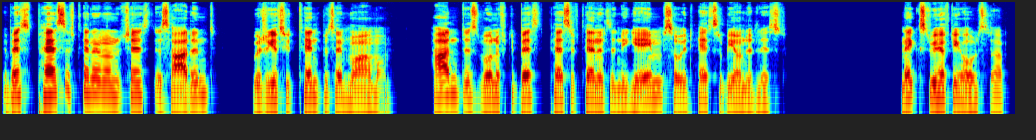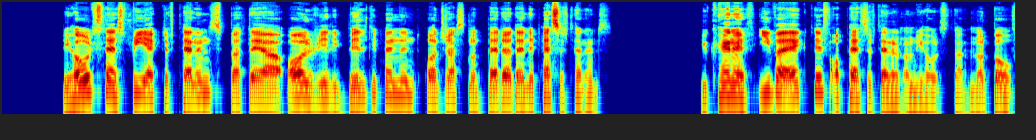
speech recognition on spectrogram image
The best passive talent on the chest is Hardened, which gives you 10% more armor. Hardened is one of the best passive talents in the game, so it has to be on that list. Next we have the Holster. The Holster has three active talents, but they are all really build dependent or just not better than the passive talents. You can have either active or passive talent on the Holster, not both.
